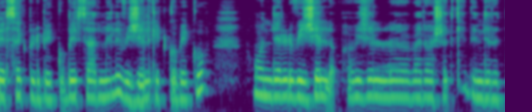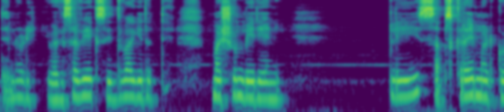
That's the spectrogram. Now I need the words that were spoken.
ಬೆರ್ಸಕ್ಕೆ ಬಿಡಬೇಕು. ಬೆರೆಸಾದ್ಮೇಲೆ ವಿಷಲ್ಗೆ ಇಟ್ಕೋಬೇಕು ಒಂದೆರಡು ವಿಷಲ್ ವಿಷಲ್ ಬರೋ ಅಷ್ಟೊತ್ತಿಗೆ ಬೆಂದಿರುತ್ತೆ. ನೋಡಿ, ಇವಾಗ ಸವಿಯಕ್ಕೆ ಸಿದ್ಧವಾಗಿರುತ್ತೆ ಮಶ್ರೂಮ್ ಬಿರಿಯಾನಿ. ಪ್ಲೀಸ್ ಸಬ್ಸ್ಕ್ರೈಬ್ ಮಾಡ್ಕೊಳ್ಳಿ.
